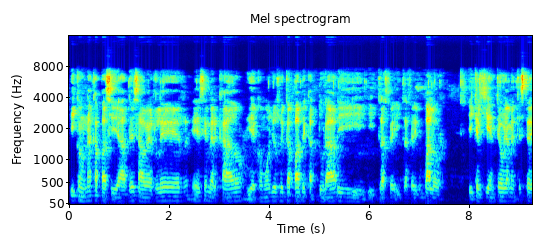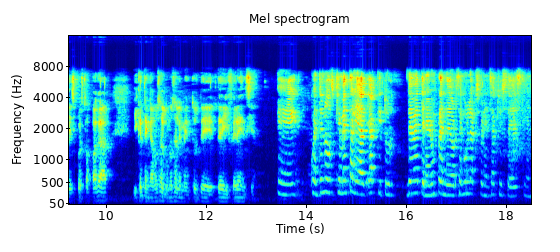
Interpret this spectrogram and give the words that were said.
y con una capacidad de saber leer ese mercado y de cómo yo soy capaz de capturar y, transferir, transferir, un valor y que el cliente obviamente esté dispuesto a pagar y que tengamos algunos elementos de, diferencia. Eh, cuéntenos qué mentalidad y actitud debe tener un emprendedor según la experiencia que ustedes tienen.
